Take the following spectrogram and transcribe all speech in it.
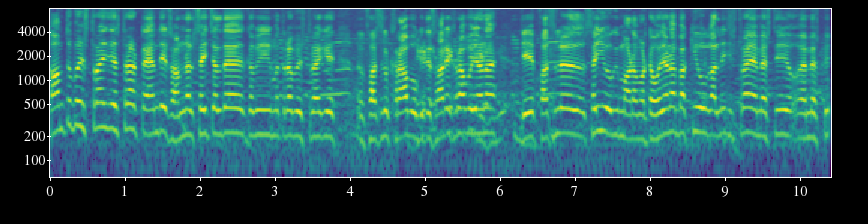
ਕੰਮ ਤਾਂ ਬਸ ਇਸ ਤਰ੍ਹਾਂ ਜਿਸ ਤਰ੍ਹਾਂ ਟਾਈਮ ਦੇ ਹਿਸਾਬ ਨਾਲ ਸਹੀ ਚੱਲਦਾ ਹੈ ਕभी ਮਤਲਬ ਇਸ ਤਰ੍ਹਾਂ ਕਿ ਫਸਲ ਖਰਾਬ ਹੋ ਗਈ ਤੇ ਸਾਰੇ ਖਰਾਬ ਹੋ ਜਾਣਾ ਜੇ ਫਸਲ ਸਹੀ ਹੋ ਗਈ ਮਾੜਾ ਮੋਟਾ ਹੋ ਜਾਣਾ ਬਾਕੀ ਉਹ ਗੱਲ ਨਹੀਂ ਜਿਸ ਤਰ੍ਹਾਂ ਐਮਐਸਪੀ ਐਮਐਸਪੀ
